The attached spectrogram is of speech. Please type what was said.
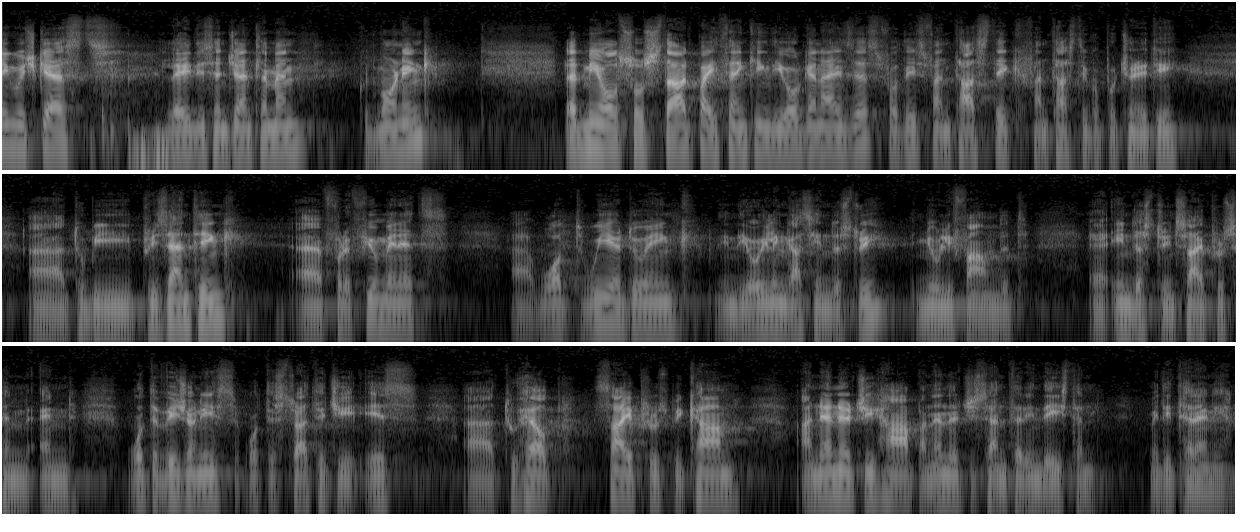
distinguished guests, ladies and gentlemen, good morning. Let me also start by thanking the organizers for this fantastic, fantastic opportunity uh, to be presenting uh, for a few minutes uh, what we are doing in the oil and gas industry, newly founded uh, industry in Cyprus, and, and what the vision is, what the strategy is uh, to help Cyprus become an energy hub, an energy center in the Eastern Mediterranean.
